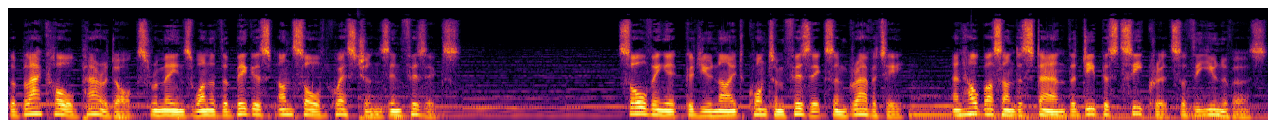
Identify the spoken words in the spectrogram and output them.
the black hole paradox remains one of the biggest unsolved questions in physics. Solving it could unite quantum physics and gravity, and help us understand the deepest secrets of the universe.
